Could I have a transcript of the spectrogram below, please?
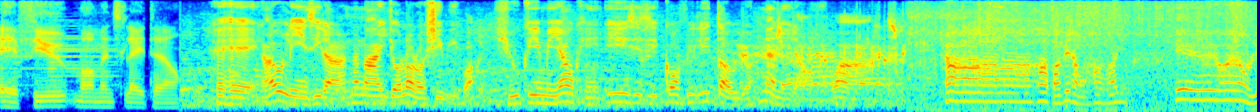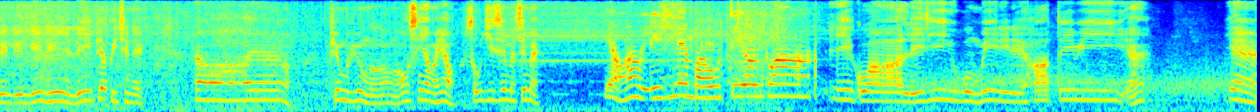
A few moments later. ဟဲဟဲငါတို့လင်းစီးလာတာနှစ်နာရီကျော်လောက်တော့ရှိပြီကွာ UK မရောက်ခင် ACC coffee လေးတောက်ပြီးတော့နှက်နေတာအောင်ပဲကွာဟာဟာဘာဖြစ်တော့ဟာဟာဟေးဟာလင်းလင်းလင်းလင်းလင်းပြတ်ပြီးချင်းနေဟာဖြူမဖြူငါငါငါဆင်းရမရအောင်စုပ်ကြီးစင်းမစင်းမအေးအောင်ငါတို့လေးကြီးရင်ပါဦးတေးအောင်ကွာအေးကွာလေဒီယူဖို့မေးနေတယ်ဟာသေးပြီဟမ်ယမ်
